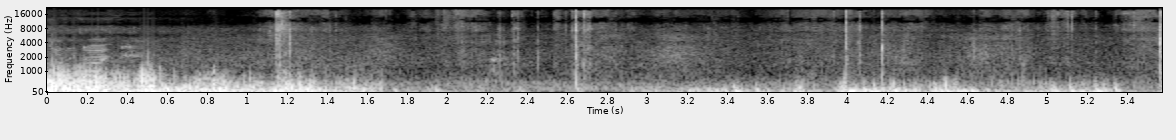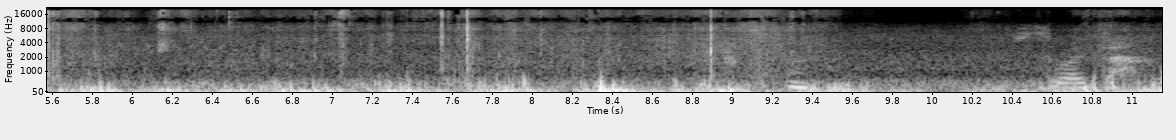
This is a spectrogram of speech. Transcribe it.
กินด้วยสวยจ้ะ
